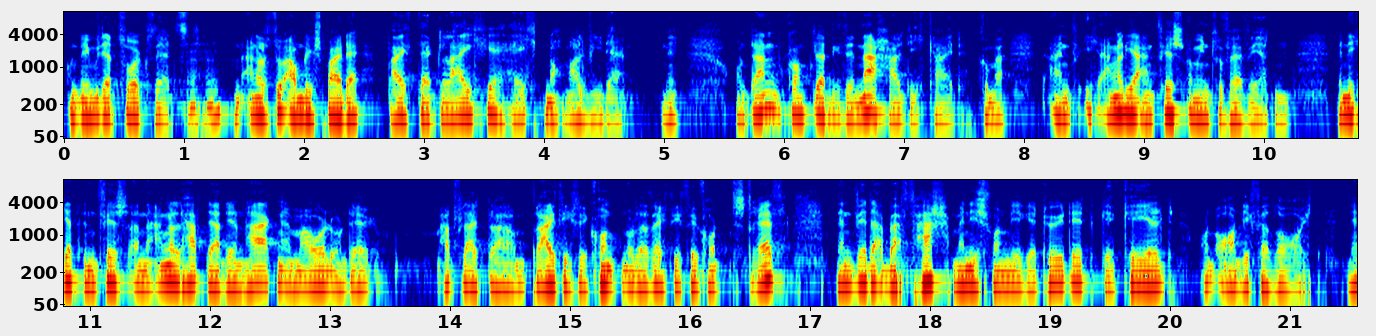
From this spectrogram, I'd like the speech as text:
und den wieder zurücksetzt. Mhm. Und angelst du Augenblick später, beißt der gleiche Hecht nochmal wieder. Ne? Und dann kommt ja diese Nachhaltigkeit. Guck mal, ein, ich angel ja einen Fisch, um ihn zu verwerten. Wenn ich jetzt einen Fisch an der Angel habe, der hat den Haken im Maul und der hat vielleicht da 30 Sekunden oder 60 Sekunden Stress, dann wird er aber fachmännisch von mir getötet, gekehlt und ordentlich versorgt. Ne?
